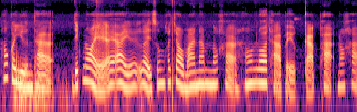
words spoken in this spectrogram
เฮาก็ยืนท่าเด็กน้อยไอ้ายๆเอื้อยซุ่มเขาเจ้ามานำเนาะค่ะเฮารอท่าไปกราบพระเนาะค่ะ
